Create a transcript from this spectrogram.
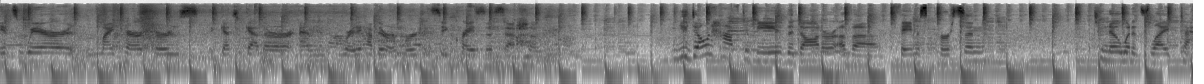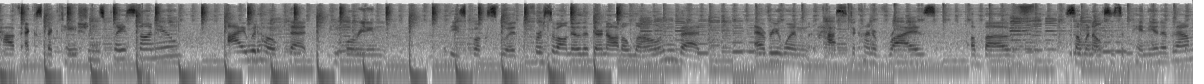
It's where my characters get together and where they have their emergency crisis session. You don't have to be the daughter of a famous person to know what it's like to have expectations placed on you. I would hope that people reading these books would, first of all, know that they're not alone, that everyone has to kind of rise above someone else's opinion of them,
